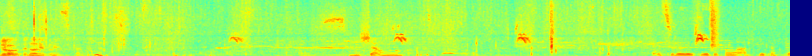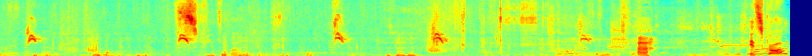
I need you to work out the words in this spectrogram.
Yok, tedavi etmeyiz. Masya It's really beautiful architecture. It's beautiful. ah, it's called?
